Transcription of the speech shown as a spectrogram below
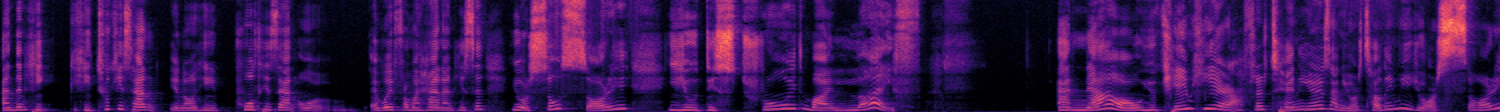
And then he he took his hand, you know, he pulled his hand away from my hand and he said, You are so sorry. You destroyed my life. And now you came here after 10 years and you're telling me you are sorry?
